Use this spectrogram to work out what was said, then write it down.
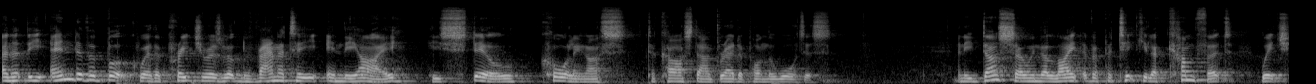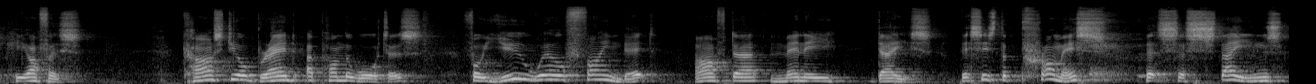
And at the end of a book where the preacher has looked vanity in the eye, he's still calling us to cast our bread upon the waters. And he does so in the light of a particular comfort which he offers. Cast your bread upon the waters, for you will find it after many days. This is the promise that sustains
